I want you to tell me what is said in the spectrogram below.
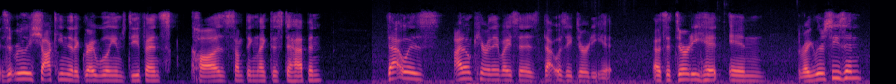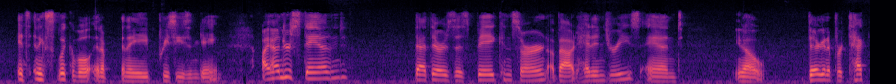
Is it really shocking that a Gregg Williams defense caused something like this to happen? That was, I don't care what anybody says, that was a dirty hit. That's a dirty hit in the regular season. It's inexplicable in a, in a preseason game. I understand that there's this big concern about head injuries and, you know, they're going to protect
